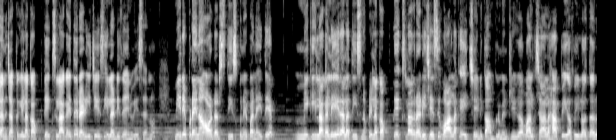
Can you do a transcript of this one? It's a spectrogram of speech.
దాన్ని చక్కగా ఇలా కప్ కేక్స్ లాగా అయితే రెడీ చేసి ఇలా డిజైన్ వేశాను. మీరు ఎప్పుడైనా ఆర్డర్స్ తీసుకునే పని అయితే మీకు ఇలాగ లేరు అలా తీసినప్పుడు ఇలా కప్ కేక్స్ లాగా రెడీ చేసి వాళ్ళకే ఇచ్చేయండి కాంప్లిమెంటరీగా. వాళ్ళకి చాలా హ్యాపీగా ఫీల్ అవుతారు.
